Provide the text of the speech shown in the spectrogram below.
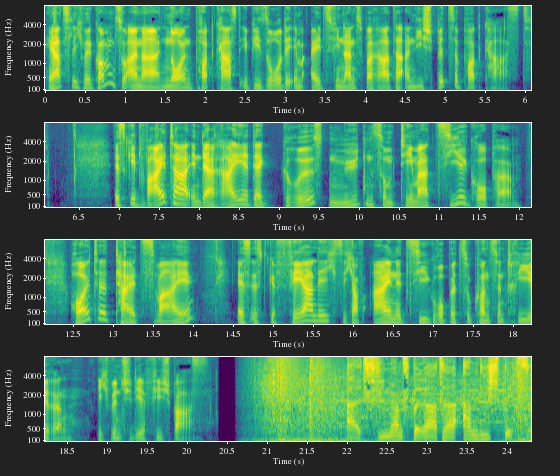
Herzlich willkommen zu einer neuen Podcast-Episode im Als Finanzberater an die Spitze Podcast. Es geht weiter in der Reihe der größten Mythen zum Thema Zielgruppe. Heute Teil 2. Es ist gefährlich, sich auf eine Zielgruppe zu konzentrieren. Ich wünsche dir viel Spaß. Als Finanzberater an die Spitze.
